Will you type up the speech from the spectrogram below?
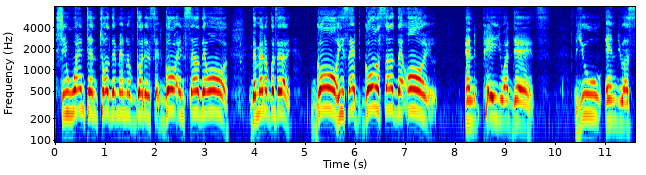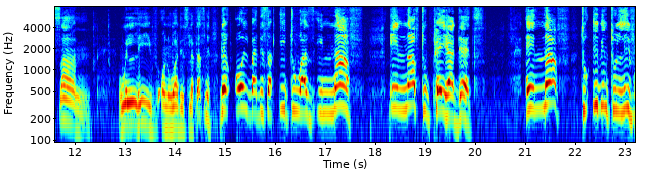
She went and told the man of God and said, Go and sell the oil. The man of God said, Go, he said, Go sell the oil and pay your debts. You and your son will live on what is left. That's mean the oil by this time, it was enough. Enough to pay her debts. Enough to even to live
